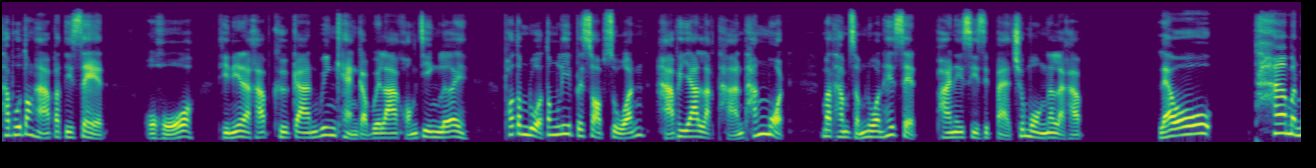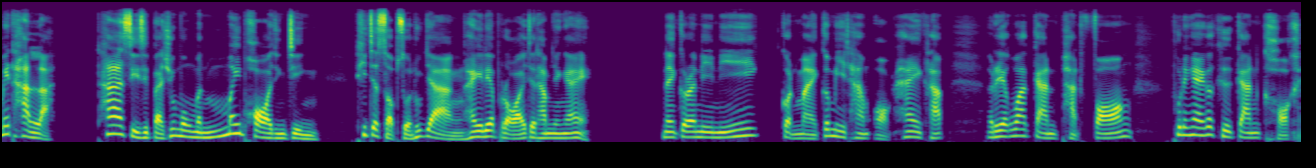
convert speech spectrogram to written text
ถ้าผู้ต้องหาปฏิเสธ โอ้โห ทีนี้นะครับคือการวิ่งแข่งกับเวลาของจริงเลย เพราะตำรวจต้องรีบไปสอบสวน หาพยานหลักฐานทั้งหมด มาทำสำนวนให้เสร็จภายใน 48 ชั่วโมงนั่นแหละครับ แล้วถ้ามันไม่ทันล่ะ ถ้า 48 ชั่วโมงมันไม่พอจริง ๆ ที่จะสอบสวนทุกอย่างให้เรียบร้อยจะทำยังไง ในกรณีนี้กฎหมายก็มีทางออกให้ครับ เรียกว่าการผัดฟ้อง พูดง่ายๆก็คือการขอข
